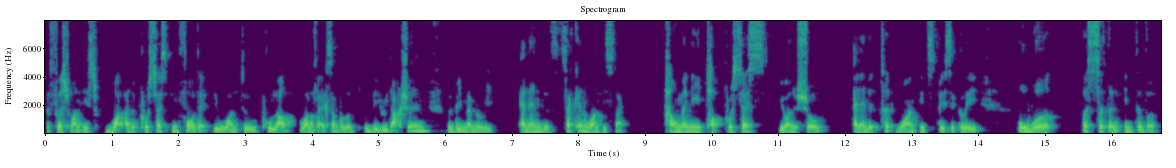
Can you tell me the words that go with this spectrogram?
The first one is what are the process info that you want to pull out? One of the examples would be reduction, would be memory. And then the second one is like how many top process you want to show. And then the third one, it's basically over a certain interval.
